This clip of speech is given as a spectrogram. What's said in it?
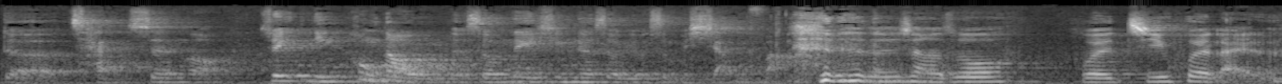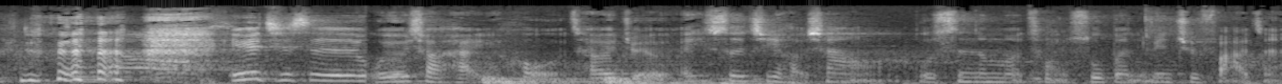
的产生哦，所以您碰到我们的时候，内心那时候有什么想法？就想说我的机会来了，因为其实我有小孩以后，才会觉得，哎，设计好像不是那么从书本里面去发展，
